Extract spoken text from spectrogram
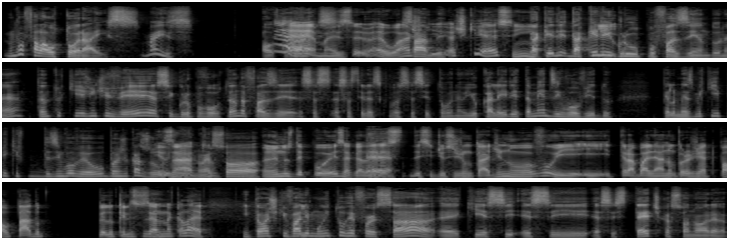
Não vou falar autorais, mas. Autorais, É, mas é, eu acho Sabe? que, acho que é, sim. Daquele, daquele E- grupo fazendo, né? Tanto que a gente vê esse grupo voltando a fazer essas, essas trilhas que você citou, né? E o Ukulele também é desenvolvido pela mesma equipe que desenvolveu o Banjo-Kazooie, né? Exato. Não é só... Anos depois, a galera É. decidiu se juntar de novo e, e- e trabalhar num projeto pautado pelo que eles fizeram Sim. naquela época. Então acho que vale muito reforçar é, que esse, esse, essa estética sonora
